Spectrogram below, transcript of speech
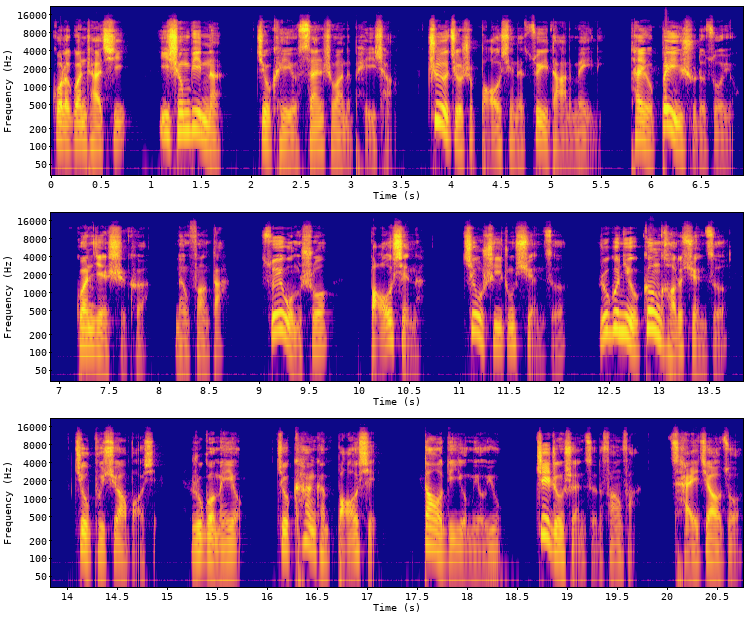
过了观察期，一生病呢就可以有三十万的赔偿。这就是保险的最大的魅力，它有倍数的作用，关键时刻能放大。所以，我们说保险呢，就是一种选择。如果你有更好的选择，就不需要保险；如果没有，就看看保险到底有没有用。这种选择的方法才叫做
